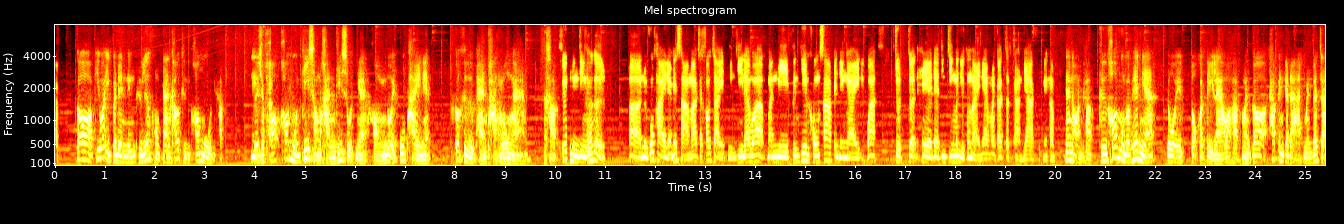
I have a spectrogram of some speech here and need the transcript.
ครับ ก็พี่ว่าอีกประเด็นหนึ่งคือเรื่องของการเข้าถึงข้อมูลครับ โดยเฉพาะข้อมูลที่สำคัญที่สุดเนี่ยของหน่วยกู้ภัยเนี่ยก็คือแผนผังโรงงานนะครับซึ่งจริงๆถ้าเกิดเอ่อหน่วยกู้ภัยเนี่ยไม่สามารถจะเข้าใจพื้นที่ได้ว่ามันมีพื้นที่โครงสร้างเป็นยังไง หรือว่าจุดเกิดเหตุเนี่ยจริง ๆ มันอยู่ตรงไหนเนี่ยมันก็จัดการยากถูกไหมครับ แน่นอนครับ คือข้อมูลประเภทเนี้ย โดยปกติแล้วอะครับ มันก็ถ้าเป็นกระดาษมันก็จะ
